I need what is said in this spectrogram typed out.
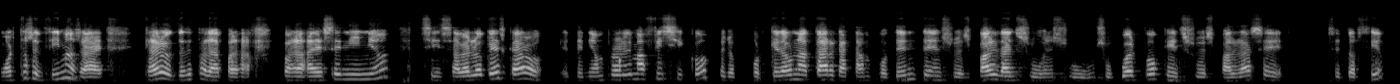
muertos encima. O sea, claro, entonces para, para, para ese niño, sin saber lo que es, claro, eh, tenía un problema físico, pero porque era una carga tan potente en su espalda, en su, en su, su cuerpo, que su espalda se, se torció.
